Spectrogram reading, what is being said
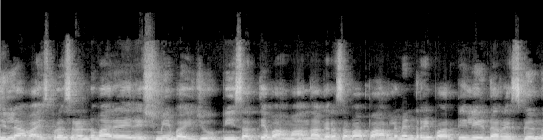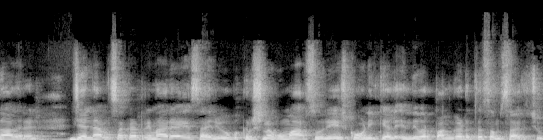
ജില്ലാ വൈസ് പ്രസിഡന്റുമാരായ രശ്മി ബൈജു പി സത്യഭാമ നഗരസഭാ parliamentary party leader S Gangadharan general സെക്രട്ടറിമാരായ സരൂപ് കൃഷ്ണകുമാർ സുരേഷ് കോണിക്കൽ എന്നിവർ പങ്കെടുത്ത് സംസാരിച്ചു.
